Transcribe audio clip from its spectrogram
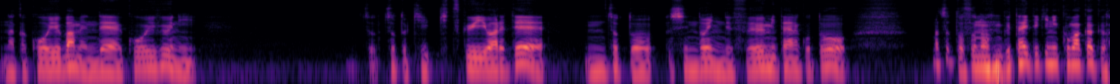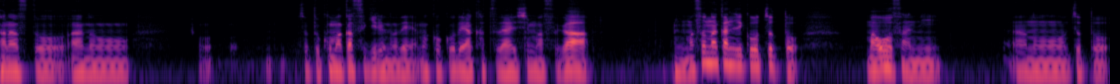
なんかこういう場面でこういうふうにちょちょっときつく言われてうん、ちょっとしんどいんですみたいなことを、まあ、ちょっとその 具体的に細かく話すとあのちょっと細かすぎるので、まあ、ここでは割愛しますが、まあ、そんな感じでこうちょっと、まあ、王さんにあのちょっと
